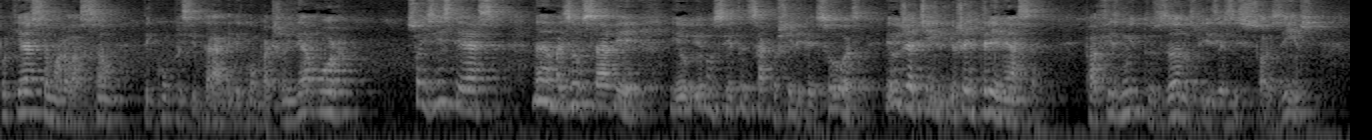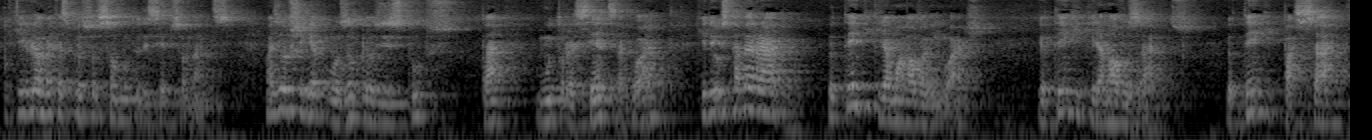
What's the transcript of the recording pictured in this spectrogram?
Porque essa é uma relação de cumplicidade, de compaixão e de amor. Só existe essa. Não, mas eu sabe, eu, eu não sinto de saco cheio de pessoas. Eu já, tinha, eu já entrei nessa. Fiz muitos anos, fiz exercícios sozinhos, porque realmente as pessoas são muito decepcionantes. Mas eu cheguei à conclusão pelos estudos, tá? muito recentes agora, que eu estava errado. Eu tenho que criar uma nova linguagem. Eu tenho que criar novos hábitos. Eu tenho que passar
